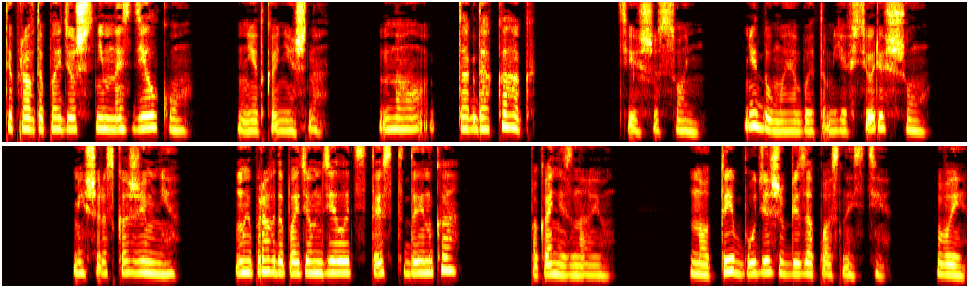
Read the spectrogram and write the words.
Ты правда пойдешь с ним на сделку? Нет, конечно. Но тогда как? Тише, Сонь. Не думай об этом, я все решу. Миша, расскажи мне. Мы правда пойдем делать тест ДНК? Пока не знаю. Но ты будешь в безопасности. Вы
